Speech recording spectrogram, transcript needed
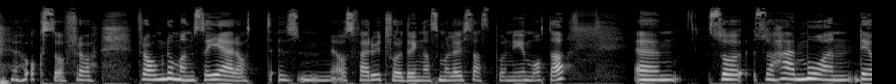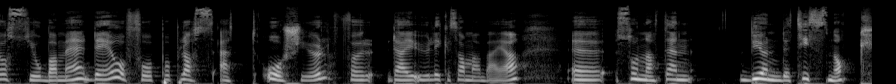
også fra, fra ungdommene som gjør at vi får utfordringer som må løses på nye måter. Så, så her må en, det oss jobber med, det er å få på plass et årshjul for de ulike samarbeidene, sånn at en begynner tidsnok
